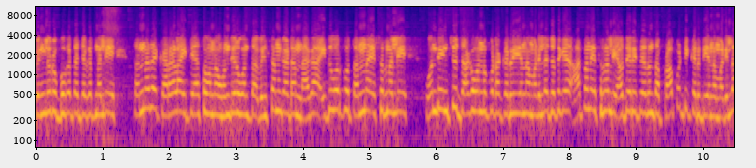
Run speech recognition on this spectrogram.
ಬೆಂಗಳೂರು ಭೂಗತ ಜಗತ್ನಲ್ಲಿ ತನ್ನದೇ ಕರಾಳ ಇತಿಹಾಸವನ್ನು ಹೊಂದಿರುವಂತಹ ವಿಲ್ಸನ್ ಗಾರ್ಡನ್ ನಾಗ ಇದುವರೆಗೂ ತನ್ನ ಹೆಸರಿನಲ್ಲಿ ಒಂದು ಇಂಚು ಜಾಗವನ್ನು ಕೂಡ ಖರೀದಿಯನ್ನ ಮಾಡಿಲ್ಲ. ಜೊತೆಗೆ ಆತನ ಹೆಸರಿನಲ್ಲಿ ಯಾವುದೇ ರೀತಿಯಾದಂತಹ ಪ್ರಾಪರ್ಟಿ ಖರೀದಿಯನ್ನ ಮಾಡಿಲ್ಲ.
